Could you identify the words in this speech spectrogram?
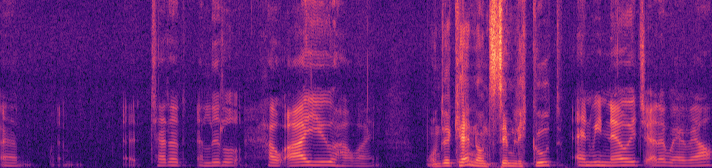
uh, chatted a little. How are you? How I? Und wir kennen uns ziemlich gut. And we know each other very well.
